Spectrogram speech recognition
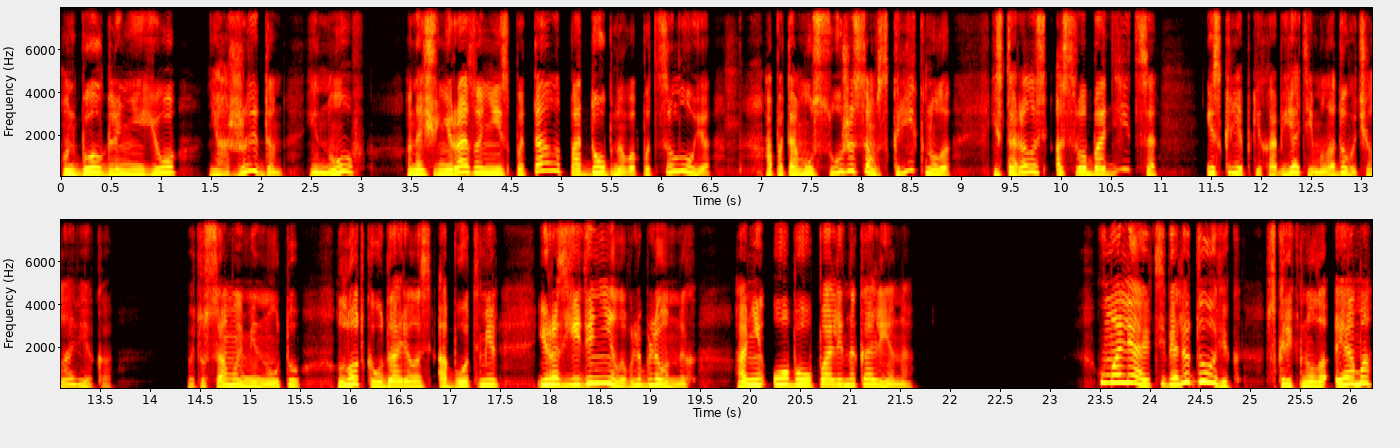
Он был для нее неожидан и нов. Она еще ни разу не испытала подобного поцелуя, а потому с ужасом вскрикнула и старалась освободиться из крепких объятий молодого человека. В эту самую минуту лодка ударилась об отмель и разъединила влюбленных. Они оба упали на колено. «Умоляю тебя, Людовик!» — вскрикнула Эмма,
